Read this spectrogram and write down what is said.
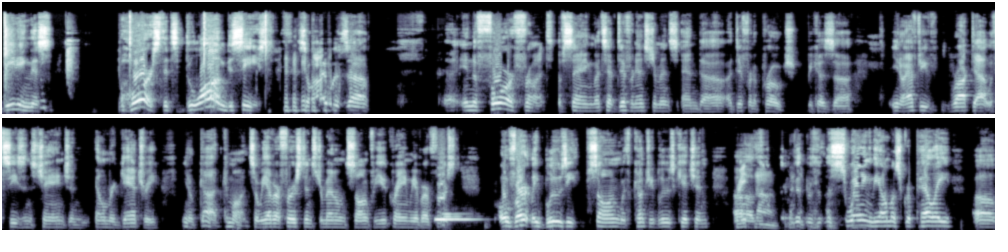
beating this horse that's long deceased. So I was uh, uh, in the forefront of saying let's have different instruments and uh, a different approach because uh, you know after you've rocked out with Seasons Change and Elmer Gantry, you know God, come on. So we have our first instrumental song for Ukraine. We have our first overtly bluesy song with Country Blues Kitchen. great Uh, song the, the, the swing, the almost Grappelli, uh,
